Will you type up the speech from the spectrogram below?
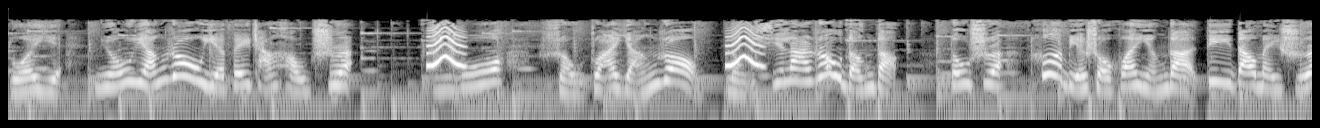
所以牛羊肉也非常好吃，比如手抓羊肉、冷西腊肉等等，都是特别受欢迎的地道美食。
